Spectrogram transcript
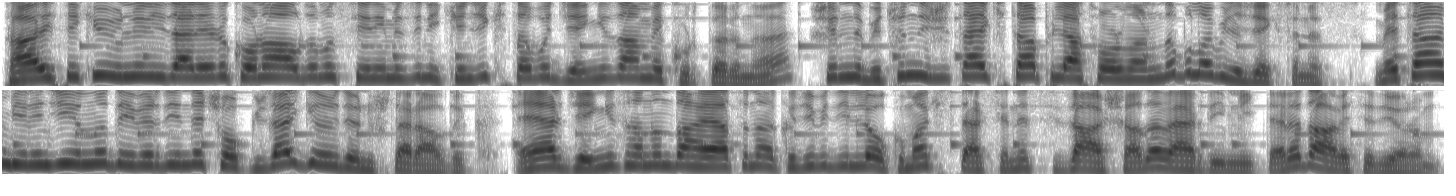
Tarihteki ünlü liderleri konu aldığımız serimizin ikinci kitabı Cengiz Han ve Kurtlarını şimdi bütün dijital kitap platformlarında bulabileceksiniz. Metehan birinci yılını devirdiğinde çok güzel geri dönüşler aldık. Eğer Cengiz Han'ın da hayatını akıcı bir dille okumak isterseniz size aşağıda verdiğim linklere davet ediyorum.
